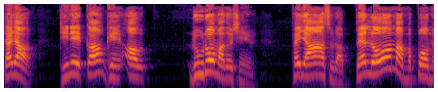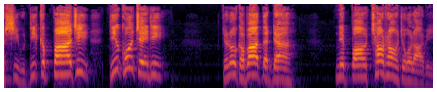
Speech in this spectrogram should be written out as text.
ဒါကြောင့်ဒီနေ့ကောင်းခင်အောက်လူတို့မှာဆိုရှင်ဖရာဆိုတာဘယ်လို့မှမပေါ်မရှိဘူးဒီကပါကြီးဒီခုချိန်ထိကျွန်တော်ကဘာတက်တန်းနှစ်ပေါင်း6000ကျော်လာပြီ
